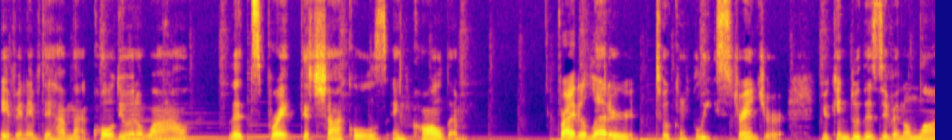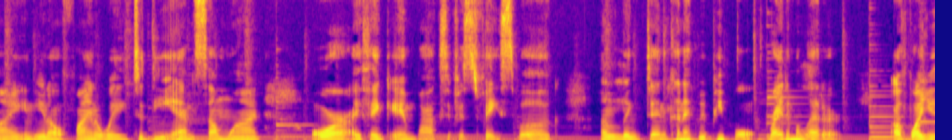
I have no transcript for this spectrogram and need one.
Even if they have not called you in a while, let's break the shackles and call them write a letter to a complete stranger. You can do this even online, you know, find a way to DM someone or I think inbox if it's Facebook on LinkedIn. Connect with people, write them a letter of what you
